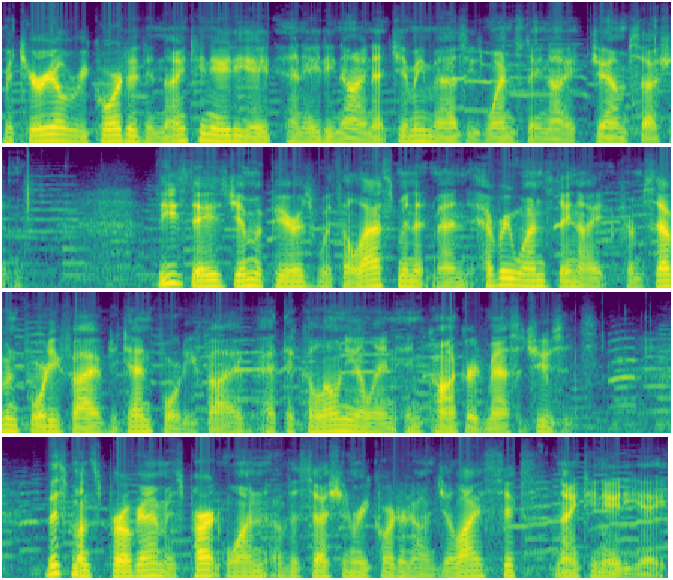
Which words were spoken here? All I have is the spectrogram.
material recorded in 1988 and 89 at Jimmy Mazzy's Wednesday night jam sessions. These days, Jim appears with the Last Minute Men every Wednesday night from 7:45 to 10:45 at the Colonial Inn in Concord, Massachusetts. This month's program is part 1 of the session recorded on July 6, 1988.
